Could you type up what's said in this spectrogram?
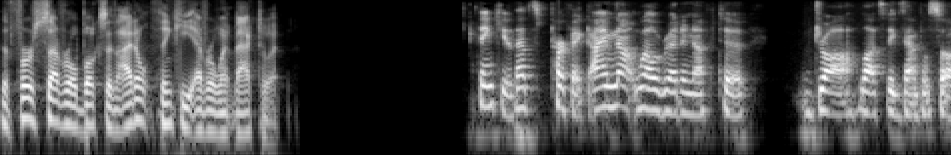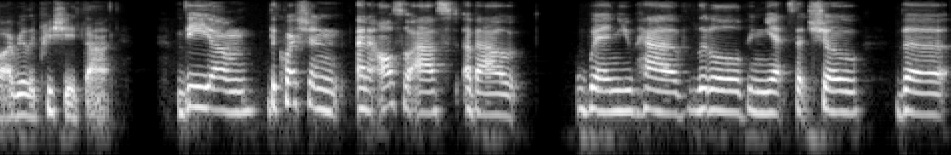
the first several books, and I don't think he ever went back to it. Thank you. That's perfect. I'm not well read enough to draw lots of examples, so I really appreciate that. The um, the question, and I also asked about when you have little vignettes that show the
